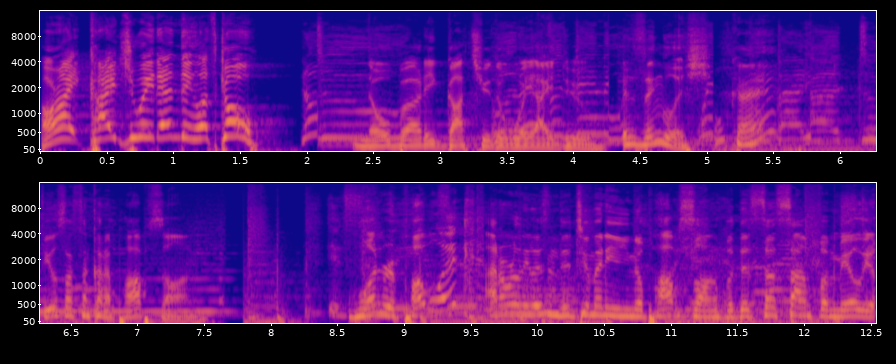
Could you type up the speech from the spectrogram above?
All right, Kaiju 8 ending. Let's go. Nobody got you the way I do. This is English. Okay. Feels like some kind of pop song. OneRepublic? I don't really listen to too many, you know, pop songs, but this does sound familiar.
